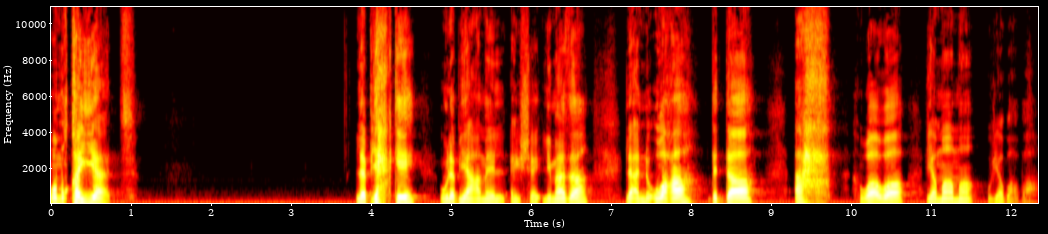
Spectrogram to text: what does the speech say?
ومقيد. لا بيحكي ولا بيعمل أي شيء. لماذا؟ لأنه أوعى ضداه أح واوا يا ماما ويا بابا.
